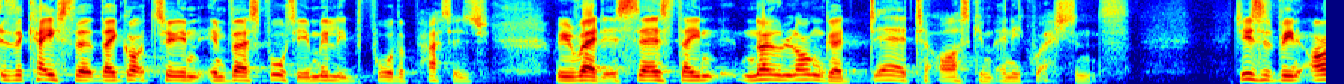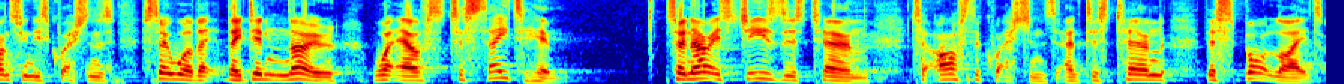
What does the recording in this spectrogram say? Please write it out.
is the case that they got to in, in verse 40, immediately before the passage we read. It says they no longer dared to ask him any questions. Jesus had been answering these questions so well that they didn't know what else to say to him. So now it's Jesus' turn to ask the questions and to turn the spotlight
